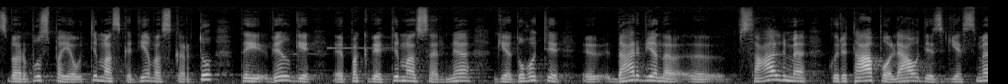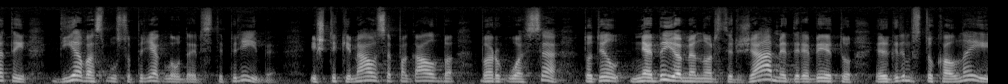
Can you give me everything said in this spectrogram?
svarbus pajautimas, kad Dievas kartu, tai vėlgi pakvietimas ar ne gėdoti dar vieną psalmę, kuri tapo liaudės giesme, tai Dievas mūsų prieglauda ir stiprybė ištikimiausia pagalba varguose. Todėl nebijome, nors ir žemė drebėtų ir grimstų kalnai į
